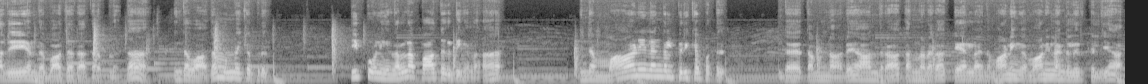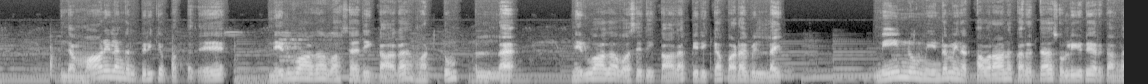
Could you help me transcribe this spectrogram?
அதே அந்த பாஜக தரப்புல தான் இந்த வாதம் முன்வைக்கப்படுது. இப்போ நீங்கள் நல்லா பார்த்துக்கிட்டிங்கன்னா இந்த மாநிலங்கள் பிரிக்கப்பட்டது. இந்த தமிழ்நாடு ஆந்திரா கர்நாடகா கேரளா இந்த மாநில மாநிலங்கள் இருக்கு இல்லையா? இந்த மாநிலங்கள் பிரிக்கப்பட்டது நிர்வாக வசதிக்காக மட்டும் அல்ல. நிர்வாக வசதிக்காக பிரிக்கப்படவில்லை. மீண்டும் மீண்டும் இந்த தவறான கருத்தை சொல்லிக்கிட்டே இருக்காங்க.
